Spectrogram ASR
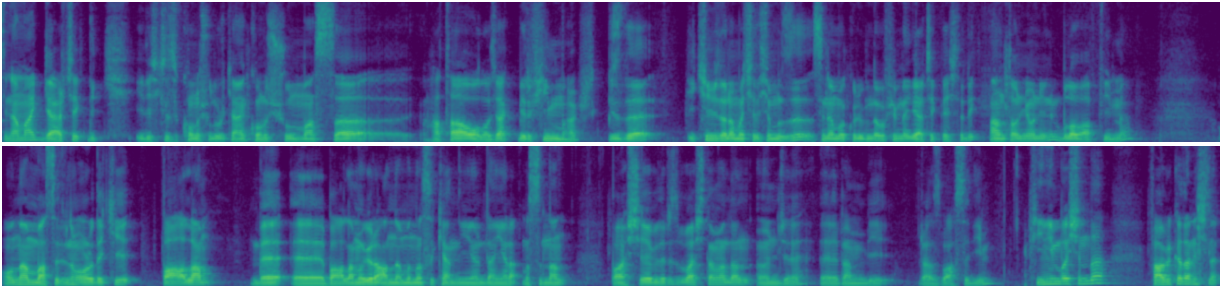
Sinema gerçeklik ilişkisi konuşulurken konuşulmazsa hata olacak bir film var. Biz de ikinci dönem açılışımızı sinema kulübünde bu filmle gerçekleştirdik. Antonioni'nin Blow Up filmi. Ondan bahsedelim. Oradaki bağlam ve e, bağlama göre anlamı nasıl kendini yeniden yaratmasından başlayabiliriz. Başlamadan önce e, ben bir biraz bahsedeyim. Filmin başında fabrikadan işle-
